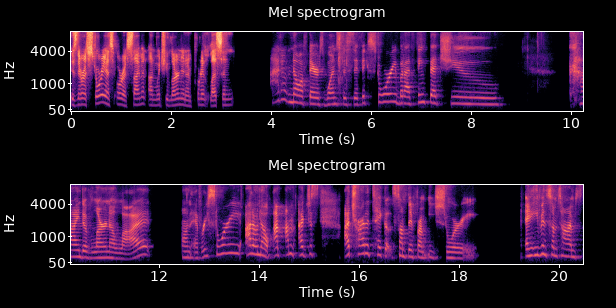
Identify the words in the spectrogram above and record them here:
Is there a story or assignment on which you learned an important lesson? I don't know if there's one specific story but i think that you kind of learn a lot on every story. I don't know. I'm, I'm I just I try to take something from each story. And even sometimes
